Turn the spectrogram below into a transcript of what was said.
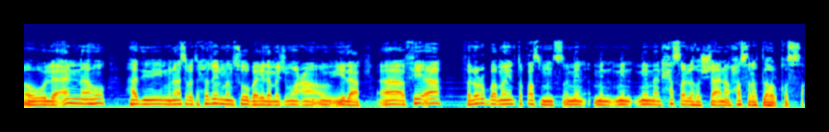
أو لأنه هذه مناسبة الحزن منسوبة إلى مجموعة أو إلى فئة فلربما ينتقص من من من ممن حصل له الشأن أو حصلت له القصة.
